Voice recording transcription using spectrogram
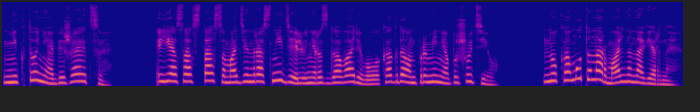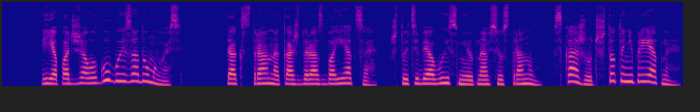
Никто не обижается. Я со Стасом один раз в неделю не разговаривала, когда он про меня пошутил. Но кому-то нормально, наверное. Я поджала губы и задумалась. Так странно каждый раз бояться, что тебя высмеют на всю страну, скажут что-то неприятное.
